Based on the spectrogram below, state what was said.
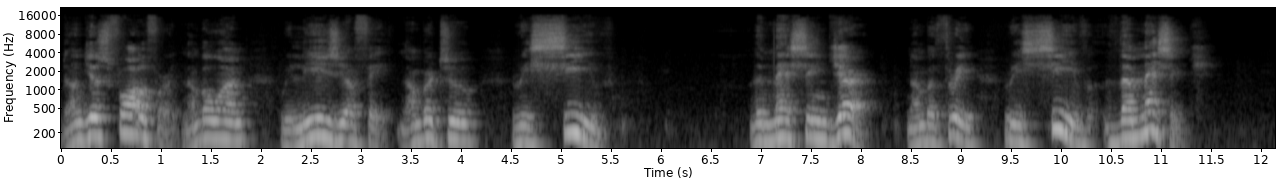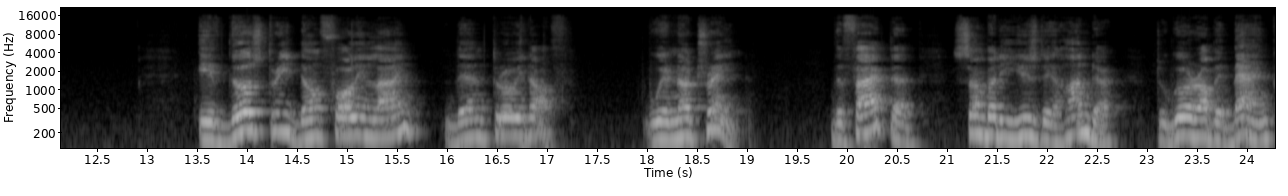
Don't just fall for it. Number one, release your faith. Number two, receive the messenger. Number three, receive the message. If those three don't fall in line, then throw it off. We're not trained. The fact that somebody used a Honda to go rob a bank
